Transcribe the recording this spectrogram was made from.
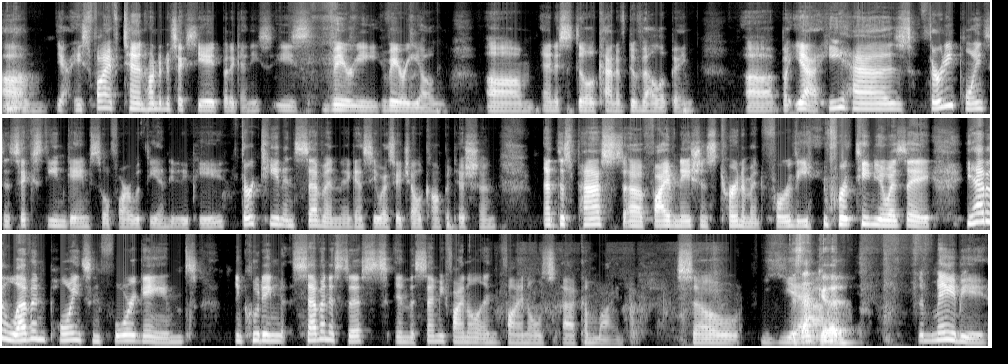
No. Um, Yeah, he's 5'10", 168, but again, he's he's very very young, um, and is still kind of developing. Uh, but yeah, he has 30 points in 16 games so far with the NTDP, 13 and 7 against USHL competition. At this past uh, Five Nations tournament for the for Team USA, he had 11 points in four games, including seven assists in the semifinal and finals uh, combined. So yeah, Is that good? maybe,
